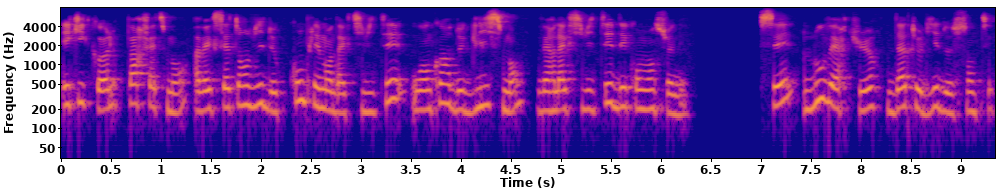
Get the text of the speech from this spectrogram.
et qui colle parfaitement avec cette envie de complément d'activité ou encore de glissement vers l'activité déconventionnée. C'est l'ouverture d'ateliers de santé.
